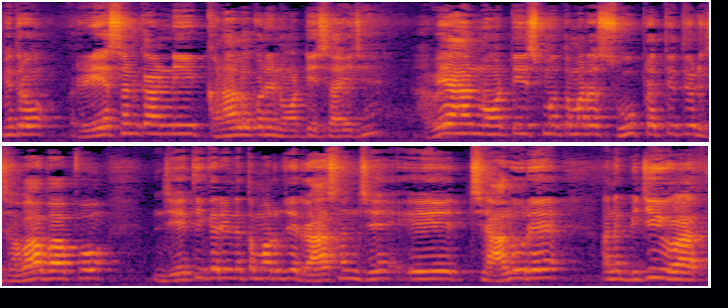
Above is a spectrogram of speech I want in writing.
મિત્રો, રેશન કાર્ડની ઘણા લોકોને નોટિસ આવી છે. હવે આ નોટિસમાં તમારે શું પ્રત્યુત્તર જવાબ આપવો? જેથી કરીને તમારું જે રાશન છે એ ચાલુ રહે. અને બીજી વાત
